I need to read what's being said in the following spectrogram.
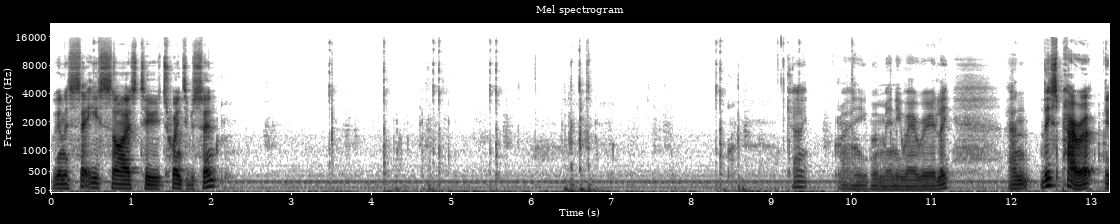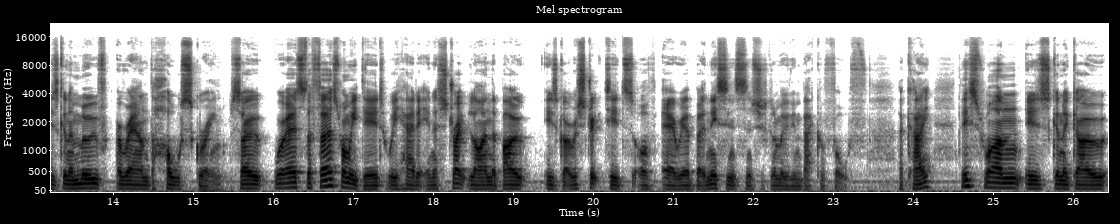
we're going to set his size to 20% okay even anywhere really. And this parrot is going to move around the whole screen. So whereas the first one we did we had it in a straight line the boat he's got a restricted sort of area but in this instance it's going to move him back and forth okay this one is going to go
